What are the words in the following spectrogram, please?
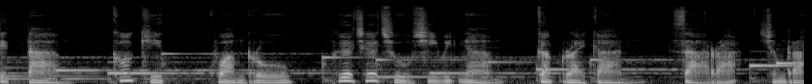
ติดตาม ข้อคิด ความรู้เพื่อเชิดชูชีวิตงาม กับรายการ สาระชำระ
